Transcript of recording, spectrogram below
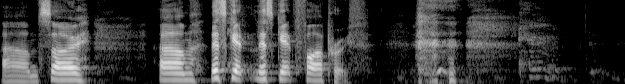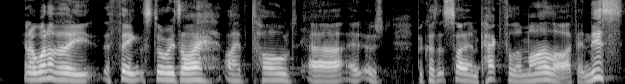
Um, so um, let's, get, let's get fireproof. You know, one of the, thing, stories I, I've told uh, it was because it's so impactful in my life, and this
